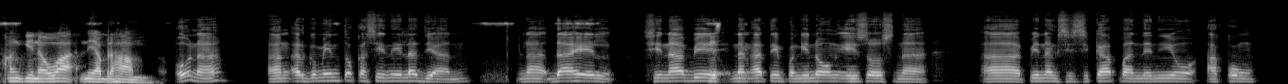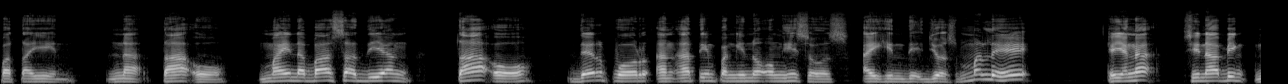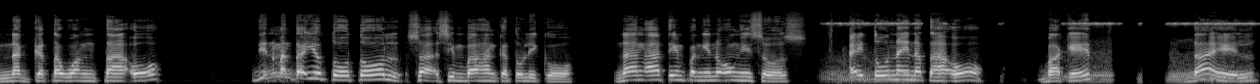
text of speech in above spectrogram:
ang ginawa ni Abraham. Una, ang argumento kasi nila diyan na dahil sinabi ng ating Panginoong Isos na ah, pinagsisikapan ninyo akong patayin na tao, may nabasa diyang tao, therefore ang ating Panginoong Hesus ay hindi Diyos. Mali. Kaya nga, sinabing nagkatawang tao, Di naman tayo totol sa simbahang katoliko na ang ating Panginoong Hesus ay tunay na tao. Bakit? Dahil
